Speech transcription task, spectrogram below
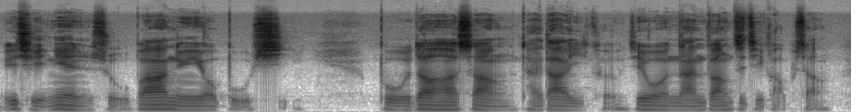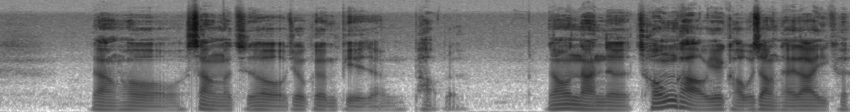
一起念书，帮他女友补习，补到他上台大医科，结果男方自己考不上，然后上了之后就跟别人跑了，然后男的重考也考不上台大医科。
